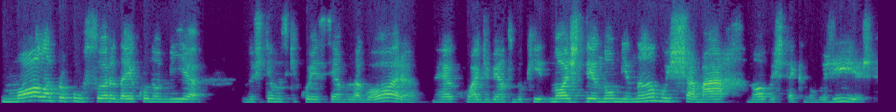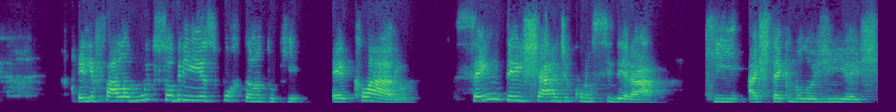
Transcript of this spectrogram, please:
mola propulsora da economia nos termos que conhecemos agora, né, com o advento do que nós denominamos chamar novas tecnologias, ele fala muito sobre isso, portanto, que é claro, sem deixar de considerar que as tecnologias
